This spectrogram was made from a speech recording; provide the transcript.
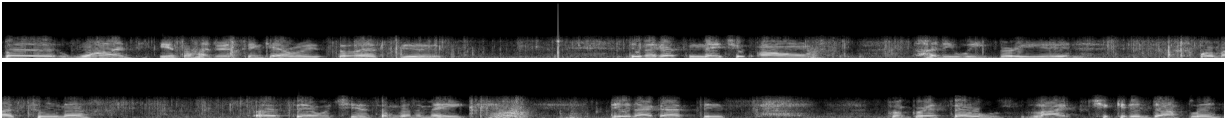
but one is 110 calories, so that's good. Then I got some Nature's Own honey wheat bread for my tuna uh, sandwiches I'm going to make. Then I got this Progresso light chicken and dumpling.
